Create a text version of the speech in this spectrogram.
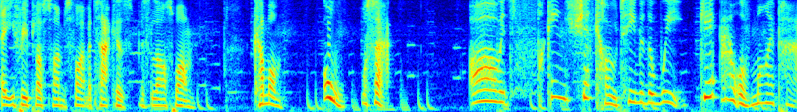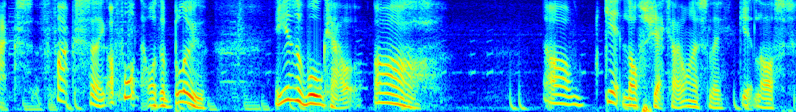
83 plus times 5 attackers. This last one. Come on. Oh, what's that? Oh, it's fucking Dzeko Team of the Week. Get out of my packs. Fuck's sake. I thought that was a blue. He is a walkout. Oh. Oh, get lost, Dzeko, honestly. Get lost.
